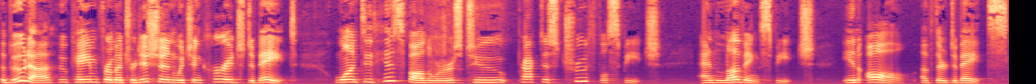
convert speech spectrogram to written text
The Buddha, who came from a tradition which encouraged debate, wanted his followers to practice truthful speech and loving speech in all of their debates.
